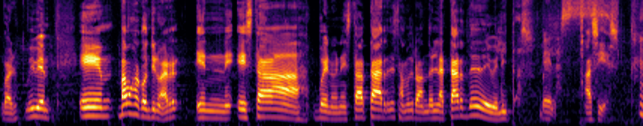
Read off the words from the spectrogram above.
Bueno, muy bien. Eh, vamos a continuar en esta, bueno, en esta tarde, estamos grabando en la tarde de velitas. Velas. Así es.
